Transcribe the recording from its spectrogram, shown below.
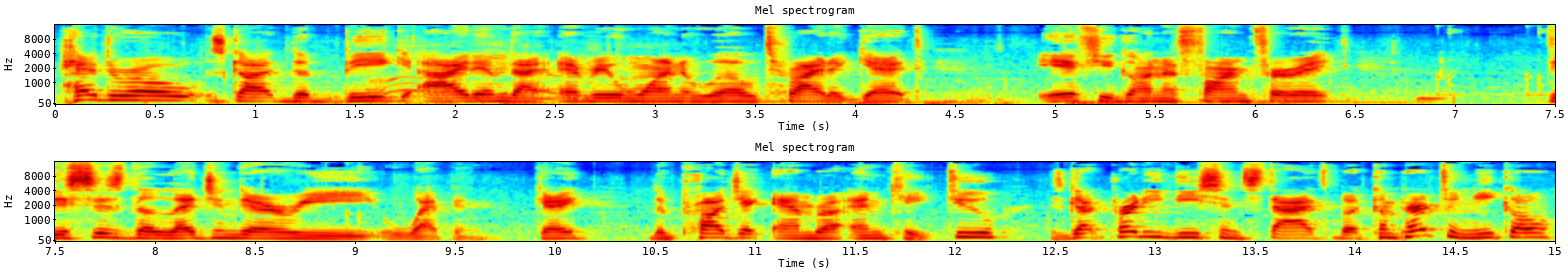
Pedro's got the big item that everyone will try to get if you're gonna farm for it. This is the legendary weapon, okay? The Project Embra MK2. It's got pretty decent stats, but compared to Nico,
